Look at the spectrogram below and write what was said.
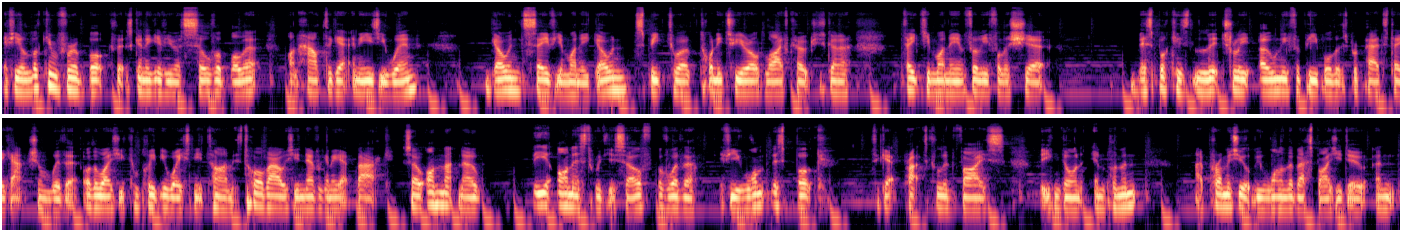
If you're looking for a book that's going to give you a silver bullet on how to get an easy win, go and save your money. Go and speak to a 22 year old life coach who's going to take your money and fill you full of shit. This book is literally only for people that's prepared to take action with it. Otherwise, you're completely wasting your time. It's 12 hours you're never going to get back. So, on that note, be honest with yourself of whether if you want this book to get practical advice that you can go and implement, I promise you it'll be one of the best buys you do. And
